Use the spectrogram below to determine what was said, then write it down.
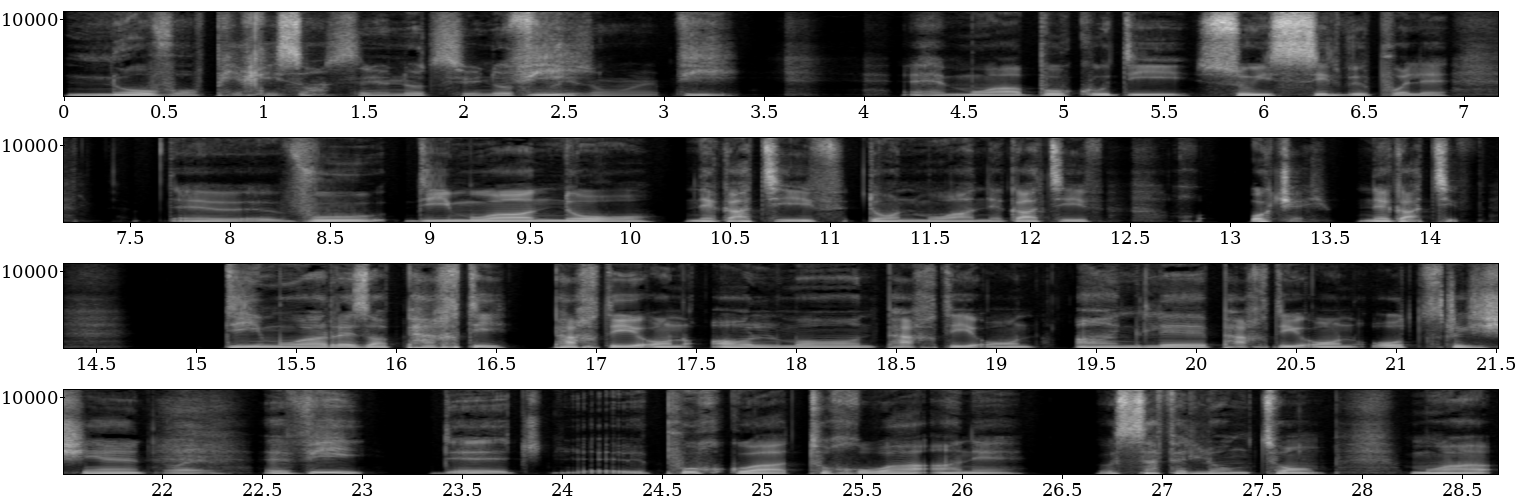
nouveau prison. C'est une autre, c'est une autre prison. Ouais. Oui. Euh, moi, beaucoup dit, Suisse, s'il vous plaît, euh, vous dis-moi non, négatif, donne-moi négatif. Ok, négatif. Dis-moi Reza, parti. Parti en allemand, parti en anglais, parti en autrichien. Ouais. Oui, euh, pourquoi trois années? Ça fait longtemps. Moi,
